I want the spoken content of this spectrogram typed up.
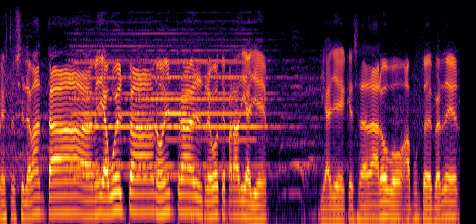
Mestres se levanta a media vuelta. No entra. El rebote para Dialle. Dialle que se la da a Lobo a punto de perder.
